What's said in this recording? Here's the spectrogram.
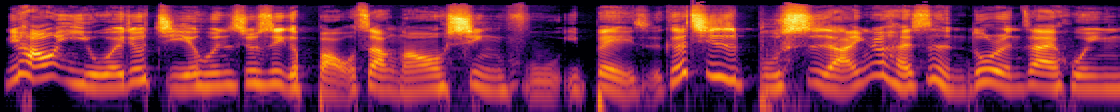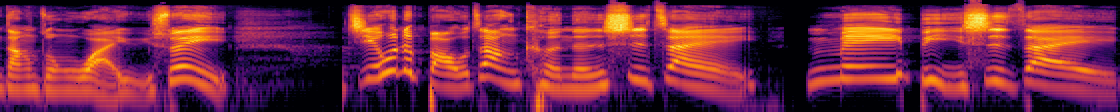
你好像以为就结婚就是一个保障，然后幸福一辈子，可其实不是啊，因为还是很多人在婚姻当中外遇，所以结婚的保障可能是在 maybe 是在。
